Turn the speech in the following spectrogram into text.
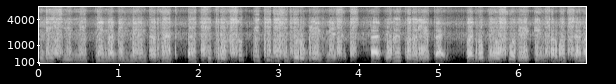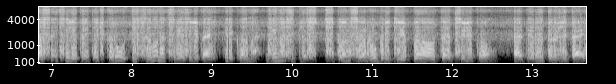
Безлимитный мобильный интернет от 450 рублей в месяц. Оператор «Летай». Подробные условия и информация на сайте летай.ру и в салонах связи «Летай». Реклама 12+. Спонсор рубрики ПАО «Телеком». Оператор «Летай».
